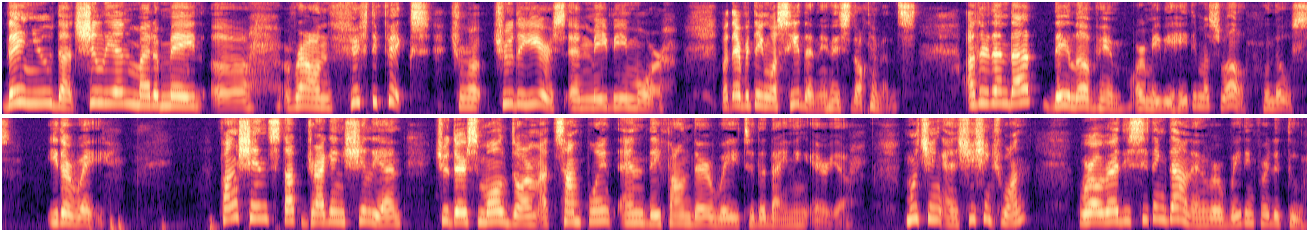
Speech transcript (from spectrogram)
They knew that Xie Lian might have made uh, around 50 fics through the years and maybe more, but everything was hidden in his documents. Other than that, they love him or maybe hate him as well. Who knows? Either way. Feng Xin stopped dragging Xie Lian to their small dorm at some point and they found their way to the dining area. Muqing and Shi Qingxuan were already sitting down and were waiting for the two.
